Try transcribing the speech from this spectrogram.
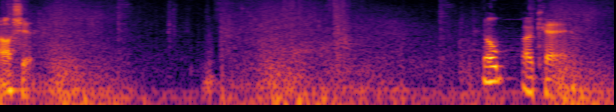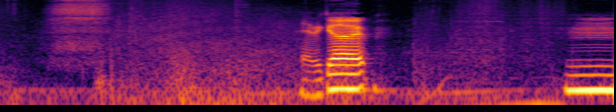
oh shit. Nope, okay. There we go. Hmm.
